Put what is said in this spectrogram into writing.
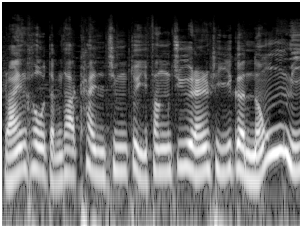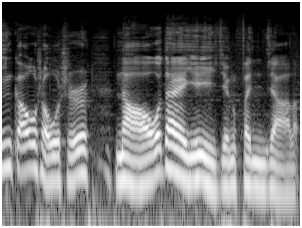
然后等他看清对方居然是一个农民高手时，脑袋也已经分家了。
